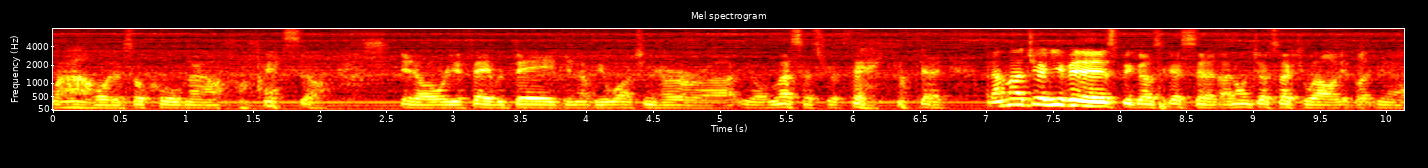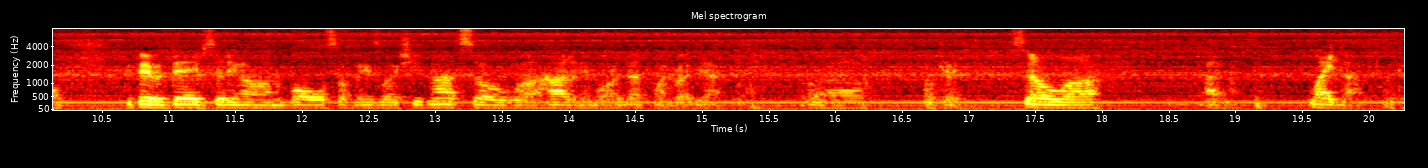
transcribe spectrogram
wow, they're so cool now. so you know, or your favorite babe, you know, be watching her, uh, you know, unless that's your thing, okay? And I'm not judging if it is, because like I said, I don't judge sexuality, but, you know, your favorite babe sitting on a bowl or something is like, she's not so uh, hot anymore at that point, right? Yeah. Uh, okay. So, uh, I don't know. Lighten up, okay?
